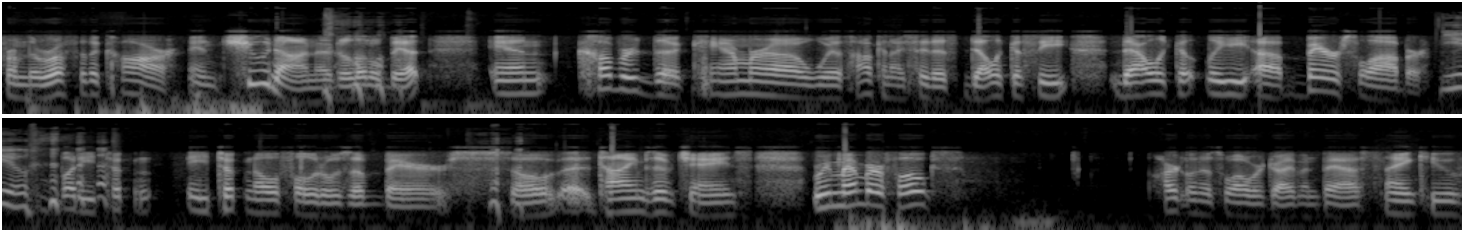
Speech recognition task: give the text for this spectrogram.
from the roof of the car and chewed on it a little bit and covered the camera with how can I say this delicacy delicately uh, bear slobber. You. but he took he took no photos of bears. So uh, times have changed. Remember, folks. Heartland is while we're driving past. Thank you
